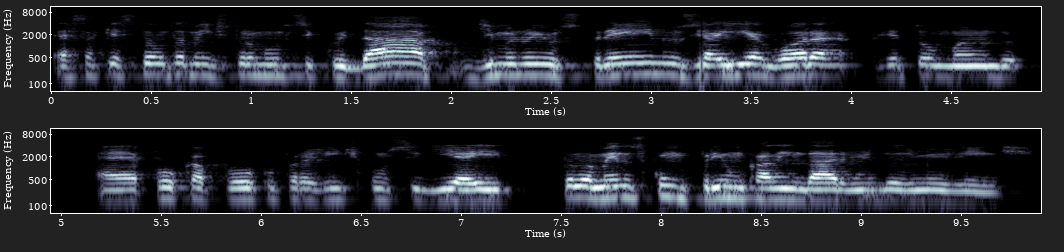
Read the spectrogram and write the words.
essa questão também de todo mundo se cuidar, diminuir os treinos e aí agora retomando é, pouco a pouco para a gente conseguir aí pelo menos cumprir um calendário de 2020?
